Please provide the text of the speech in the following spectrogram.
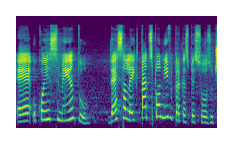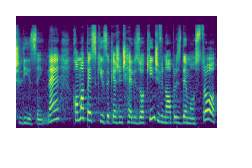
é o conhecimento dessa lei que está disponível para que as pessoas utilizem. Né? Como a pesquisa que a gente realizou aqui em Divinópolis demonstrou,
